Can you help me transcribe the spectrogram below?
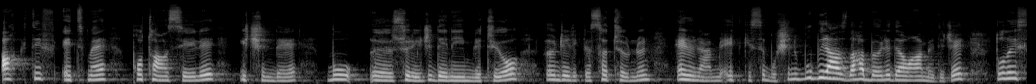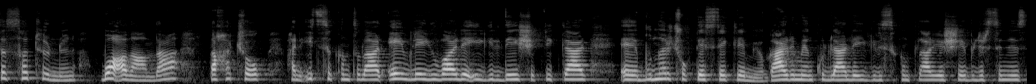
aktif etme potansiyeli içinde bu e, süreci deneyimletiyor. Öncelikle Satürn'ün en önemli etkisi bu. Şimdi bu biraz daha böyle devam edecek. Dolayısıyla Satürn'ün bu alanda daha çok hani iç sıkıntılar, evle, yuvayla ilgili değişiklikler e, bunları çok desteklemiyor. Gayrimenkullerle ilgili sıkıntılar yaşayabilirsiniz.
